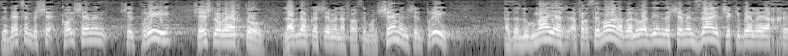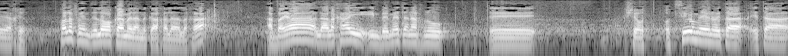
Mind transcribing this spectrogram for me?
זה בעצם בש... כל שמן של פרי שיש לו ריח טוב, לאו דווקא שמן אפרסמון. שמן של פרי, אז הדוגמה היא אפרסמון, אבל הוא הדין לשמן זית שקיבל ריח אה, אחר. בכל אופן, זה לא קמלן ככה להלכה. הבעיה להלכה היא אם באמת אנחנו, אה, כשהוציאו ממנו את, ה, את, ה,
